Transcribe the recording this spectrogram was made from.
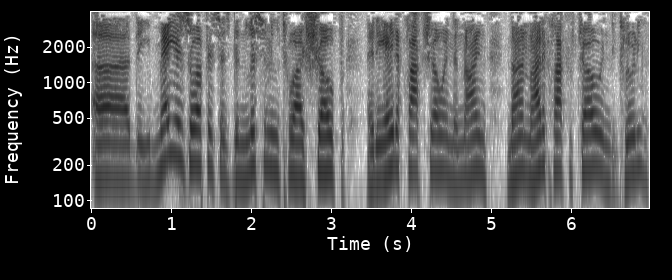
Uh, the mayor's office has been listening to our show at the 8 o'clock show and the 9, 9, 9 o'clock show, including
